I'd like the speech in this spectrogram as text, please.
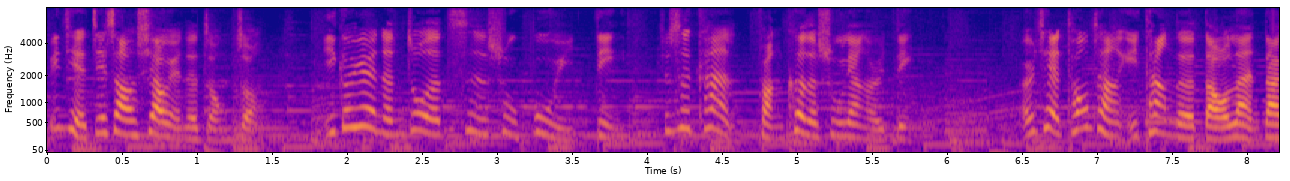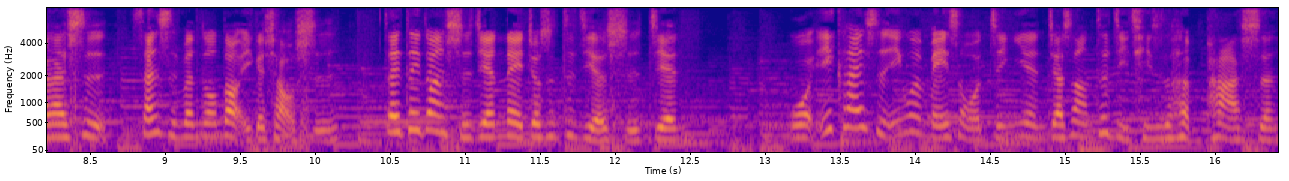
并且介绍校园的种种。一个月能做的次数不一定，就是看访客的数量而定。而且通常一趟的导览大概是三十分钟到一个小时，在这段时间内就是自己的时间。我一开始因为没什么经验，加上自己其实很怕生。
